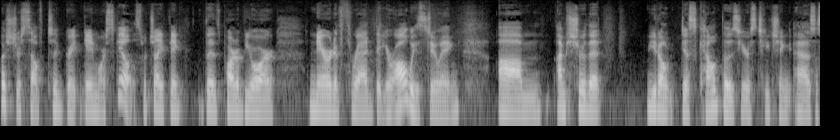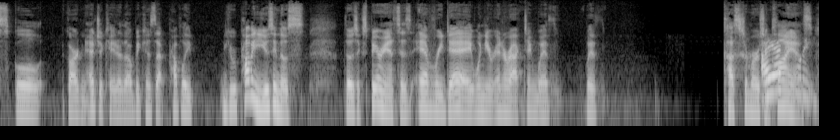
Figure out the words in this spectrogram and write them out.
pushed yourself to great, gain more skills, which I think that's part of your narrative thread that you're always doing. Um, I'm sure that you don't discount those years teaching as a school garden educator, though, because that probably you were probably using those those experiences every day when you're interacting with with customers and I clients. Actually,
